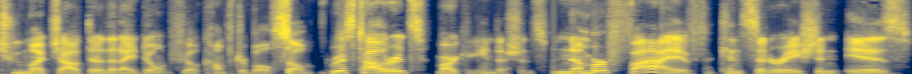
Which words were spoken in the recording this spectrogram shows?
too much out there that I don't feel comfortable? So, risk tolerance, market conditions. Number five consideration is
